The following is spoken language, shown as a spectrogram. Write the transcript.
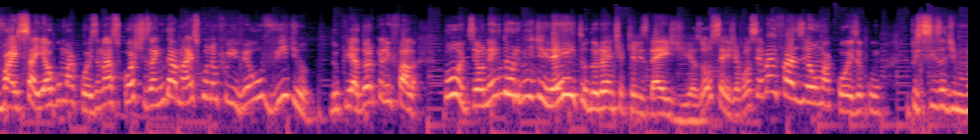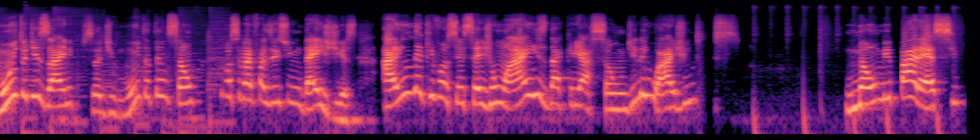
vai sair alguma coisa nas coxas, ainda mais quando eu fui ver o vídeo do criador que ele fala: "Putz, eu nem dormi direito durante aqueles 10 dias". Ou seja, você vai fazer uma coisa com precisa de muito design, precisa de muita atenção, e você vai fazer isso em 10 dias. Ainda que você seja um ais da criação de linguagens, não me parece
